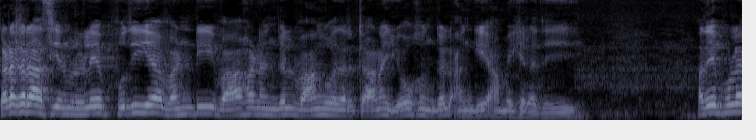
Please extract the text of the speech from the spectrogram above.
கடகராசி என்பவர்களே புதிய வண்டி வாகனங்கள் வாங்குவதற்கான யோகங்கள் அங்கே அமைகிறது. அதே போல்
